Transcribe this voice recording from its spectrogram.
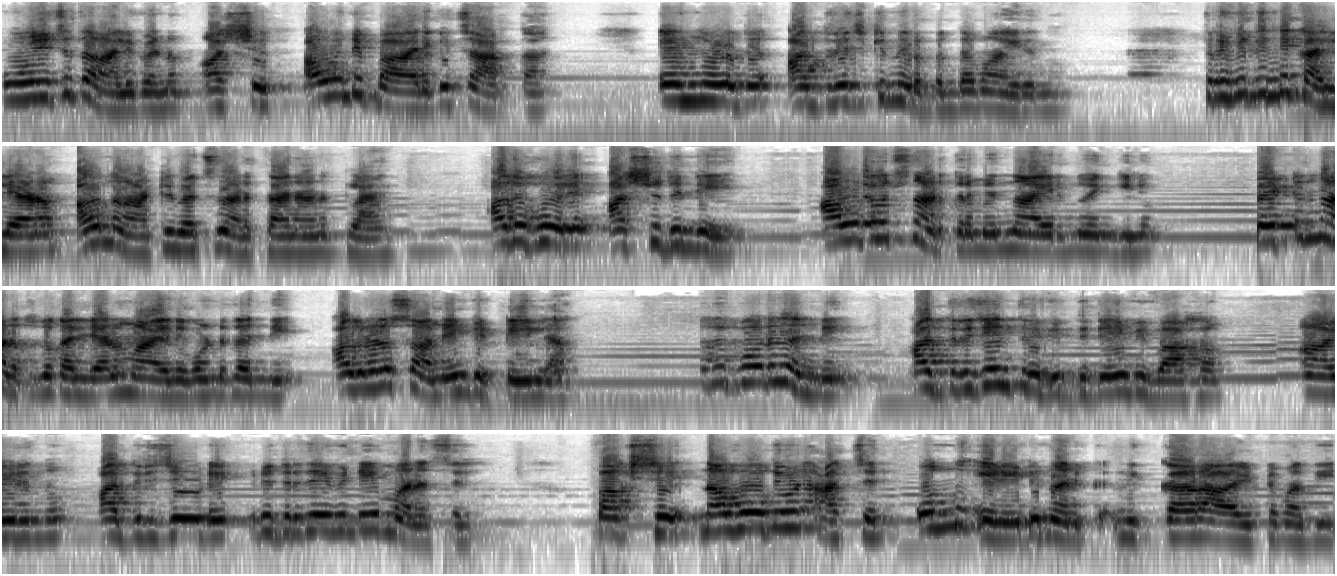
പൂജിച്ച താലിബണം അശ്വത് അവന്റെ ഭാര്യയ്ക്ക് ചാർത്താൻ എന്നുള്ളത് അദ്വജിക്ക് നിർബന്ധമായിരുന്നു. ത്രിവിധിന്റെ കല്യാണം അത് നാട്ടിൽ വെച്ച് നടത്താനാണ് പ്ലാൻ അതുപോലെ അശ്വതിന്റെയും അവിടെ വെച്ച് നടത്തണമെന്നായിരുന്നുവെങ്കിലും പെട്ടെന്ന് നടത്തുന്ന കല്യാണം ആയതുകൊണ്ട് തന്നെ അതിനുള്ള സമയം കിട്ടിയില്ല. അതുപോലെ തന്നെ അദ്രിജയും ത്രിവിധിന്റെയും വിവാഹം ആയിരുന്നു അദ്രിജയുടെ രുദ്രദേവിന്റെയും മനസ്സിൽ. പക്ഷെ നവോദയുടെ അച്ഛൻ ഒന്ന് എണീറ്റ് നിൽക്കാറായിട്ട് മതി.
